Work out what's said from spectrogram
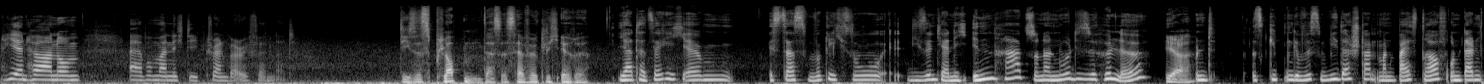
hier in Hörnum, äh, wo man nicht die Cranberry findet. Dieses Ploppen, das ist ja wirklich irre. Ja, tatsächlich ähm, ist das wirklich so, die sind ja nicht innen hart, sondern nur diese Hülle. Ja. Und es gibt einen gewissen Widerstand, man beißt drauf und dann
